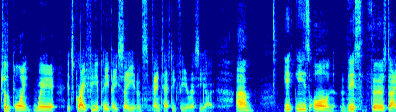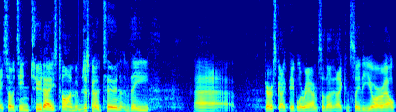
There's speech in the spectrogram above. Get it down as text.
to the point where it's great for your PPC and it's fantastic for your SEO. Um, it is on this Thursday, so it's in two days' time. I'm just going to turn the uh, Periscope people around so that they can see the URL.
